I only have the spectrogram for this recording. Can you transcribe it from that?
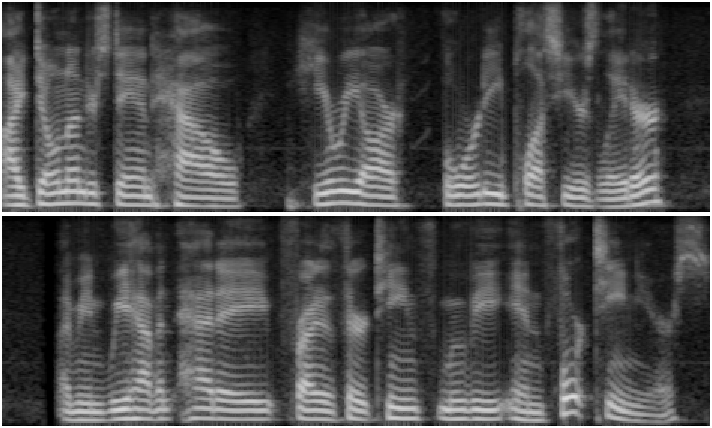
I don't understand how here we are 40 plus years later. I mean, we haven't had a Friday the 13th movie in 14 years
